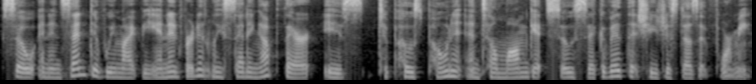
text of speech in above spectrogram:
So, an incentive we might be inadvertently setting up there is to postpone it until mom gets so sick of it that she just does it for me.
